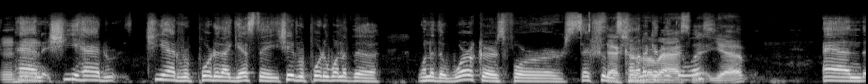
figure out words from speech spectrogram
mm-hmm. and she had she had reported. I guess they she had reported one of the one of the workers for sexual, sexual misconduct. Harassment. Yep. And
